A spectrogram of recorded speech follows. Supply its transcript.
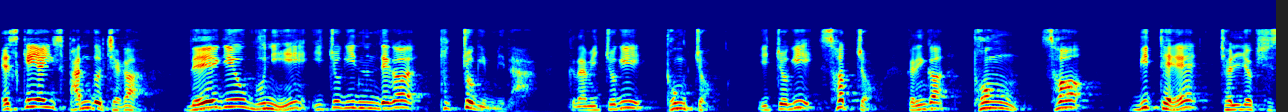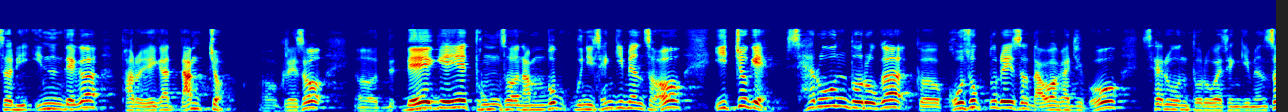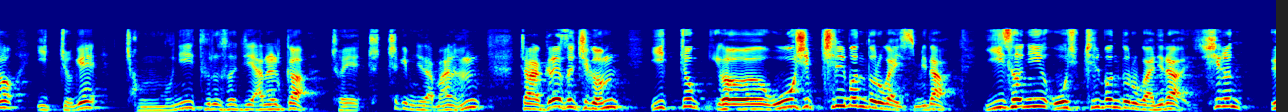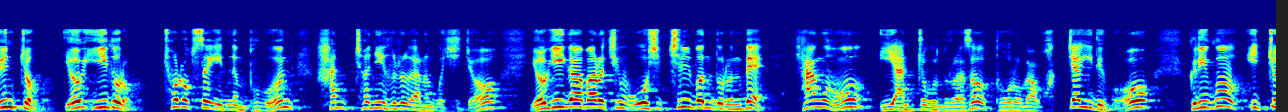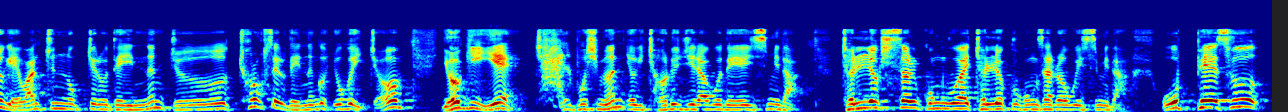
SK하이닉스 반도체가 4개의 문이 이쪽이 있는 데가 북쪽입니다. 그 다음에 이쪽이 동쪽, 이쪽이 서쪽. 그러니까 동서 밑에 전력시설이 있는 데가 바로 여기가 남쪽. 어, 그래서 어, 네 개의 동서남북 문이 생기면서 이쪽에 새로운 도로가 그 고속도로에서 나와가지고 새로운 도로가 생기면서 이쪽에 정문이 들어서지 않을까 저의 추측입니다만은 자 그래서 지금 이쪽 어, 57번 도로가 있습니다. 이 선이 57번 도로가 아니라 실은 왼쪽 여기 이 도로 초록색 있는 부분 한천이 흘러가는 곳이죠. 여기가 바로 지금 57번 도로인데 향후 이 안쪽으로 들어와서 도로가 확장이 되고 그리고 이쪽에 완충 녹지로 돼 있는 쭉 초록색으로 돼 있는 거 요거 있죠. 여기에 잘 보시면 여기 저류지라고 되어 있습니다. 전력시설 공구가 전력구 공사를 하고 있습니다. 오폐수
